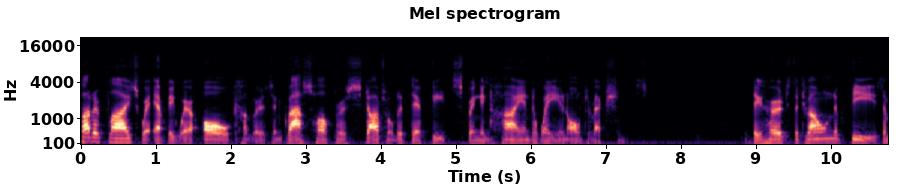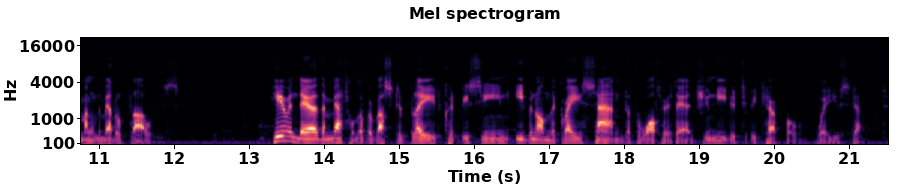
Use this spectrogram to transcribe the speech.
Butterflies were everywhere, all colors, and grasshoppers startled at their feet, springing high and away in all directions. They heard the drone of bees among the meadow flowers. Here and there, the metal of a rusted blade could be seen, even on the gray sand at the water's edge. You needed to be careful where you stepped.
